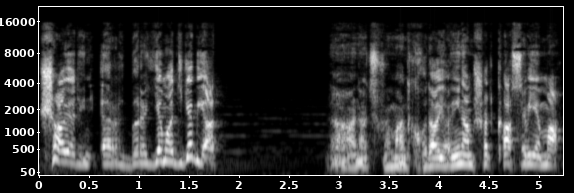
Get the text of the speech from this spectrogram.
شاید این ارل بره یه ما دیگه بیاد. لعنت به من خدایا اینم شد کاسبی ما.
